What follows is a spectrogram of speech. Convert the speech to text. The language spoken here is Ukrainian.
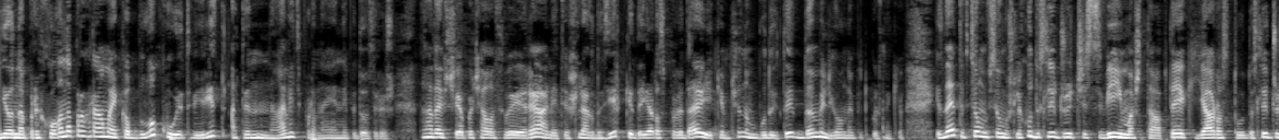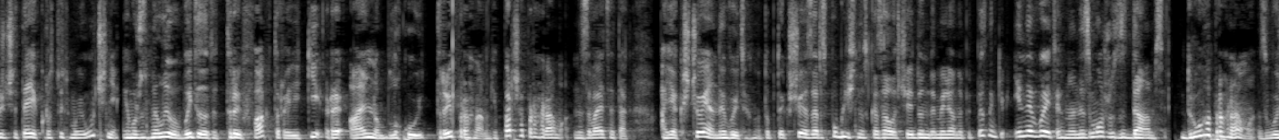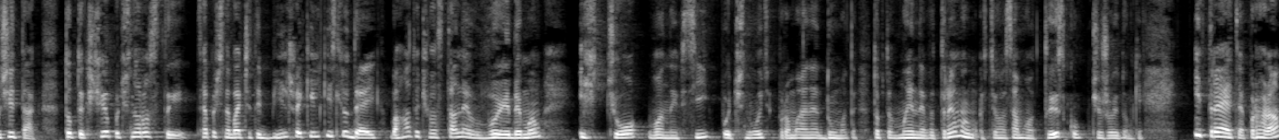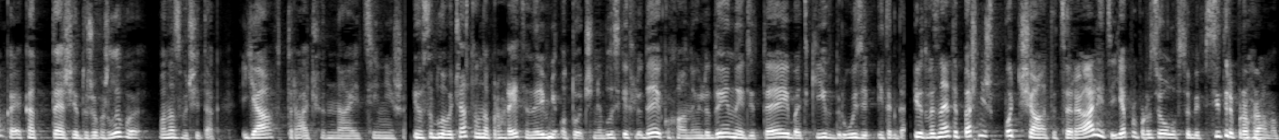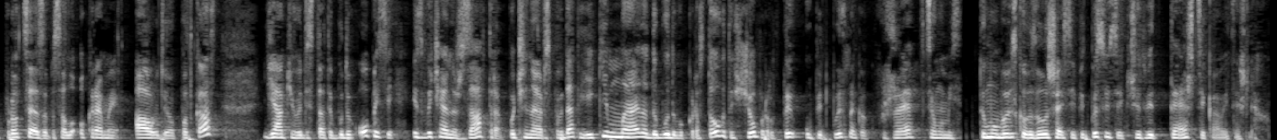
Є одна прихована програма, яка блокує твій ріст, а ти навіть про неї не підозрюєш. Нагадаю, що я почала свій реаліті шлях до зірки, де я розповідаю, яким чином буду йти до мільйона підписників. І знаєте, в цьому всьому шляху, досліджуючи свій масштаб, те, як я росту, досліджуючи те, як ростуть мої учні, я можу сміливо виділити три фактори, які реально блокують три програмки. Перша програма називається так: а якщо я не витягну, тобто, якщо я зараз публічно сказала, що йду до мільйона підписників і не витягну, не зможу, здамся. Друга програма звучить так: тобто, якщо я почну рости, це почне бачити більша кількість людей, багато чого стане видимим, і що вони всі почнуть про мене думати. Тобто, ми не витримуємо ось цього самого тиску чужої думки. І третя програмка, яка теж є дуже важливою, вона звучить так: я втрачу найцінніше, і особливо часто вона програється на рівні оточення, близьких людей, коханої людини, дітей, батьків, друзів і так далі. І от ви знаєте, перш ніж почати це реаліті, я пропрацьовувала в собі всі три програми. Про це записала окремий аудіоподкаст. Як його дістати буде в описі, і звичайно ж завтра починаю розповідати, які методи буду використовувати, щоб рости у підписниках вже в цьому місці. Тому обов'язково залишайся, і підписуйся, якщо тобі теж цікавий цей шлях.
